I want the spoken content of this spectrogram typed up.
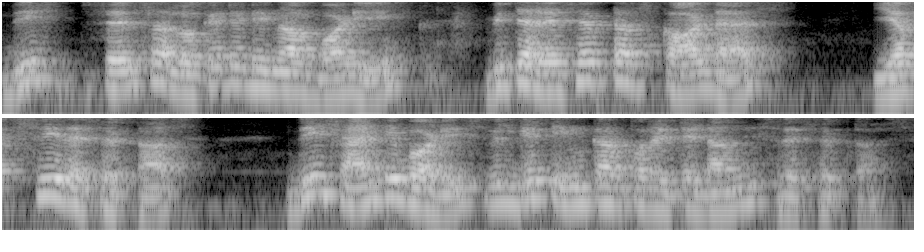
These cells are located in our body with the receptors called as FC receptors. These antibodies will get incorporated on these receptors.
